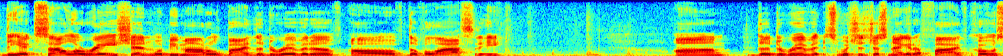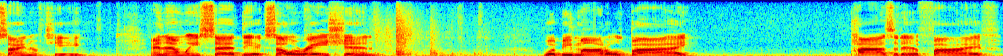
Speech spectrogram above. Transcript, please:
The acceleration would be modeled by the derivative of the velocity. Um, the derivative, which is just negative 5 cosine of t. And then we said the acceleration would be modeled by positive 5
